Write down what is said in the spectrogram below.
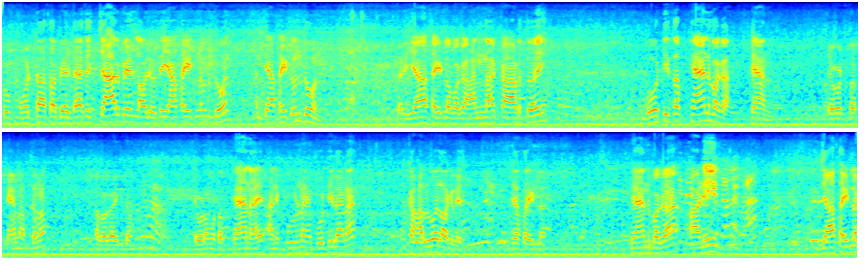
खूप मोठा असा बेल्ट आहे. असे चार बेल्ट लावले होते. या साईडनं दोन आणि त्या साईडून दोन. तर या साईडला बघा अण्णा काढतोय. बोटीचा फॅन बघा फॅन शेवटचा फॅन असतो ना? हा बघा एकदम. एवढा मोठा फॅन आहे आणि पूर्ण हे बोटीला ना कालवं लागले या साईडला फॅन बघा आणि ज्या साईडला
